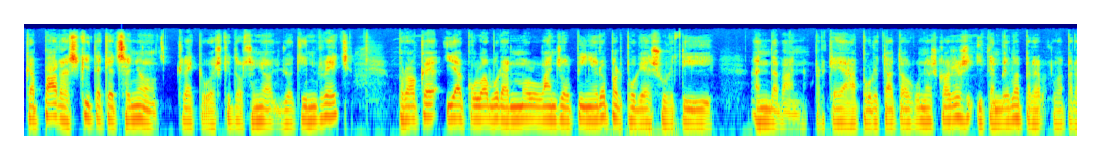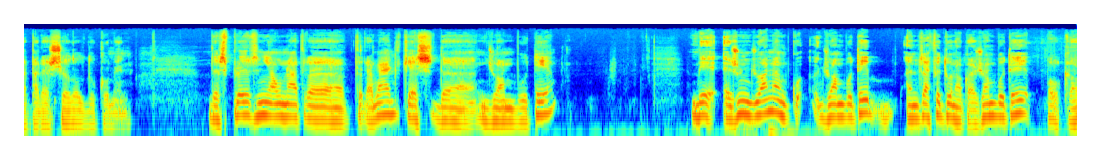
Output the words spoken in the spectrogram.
que a part ha escrit aquest senyor, crec que ho ha escrit el senyor Joaquim Reig, però que hi ha col·laborat molt l'Àngel Pinheiro per poder sortir endavant, perquè ha aportat algunes coses i també la, pre la preparació del document. Després n'hi ha un altre treball que és de Joan Boter, Bé, és un Joan, amb, Joan Boter ens ha fet una cosa. Joan Boter, pel que,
